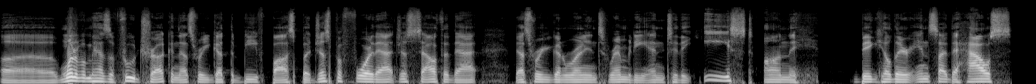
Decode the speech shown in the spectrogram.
uh, one of them has a food truck, and that's where you got the beef boss. But just before that, just south of that, that's where you're going to run into Remedy. And to the east, on the big hill there, inside the house,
